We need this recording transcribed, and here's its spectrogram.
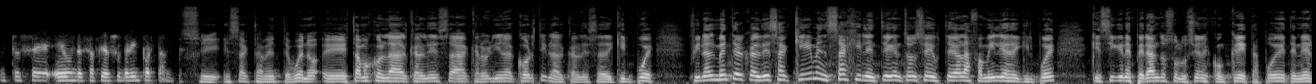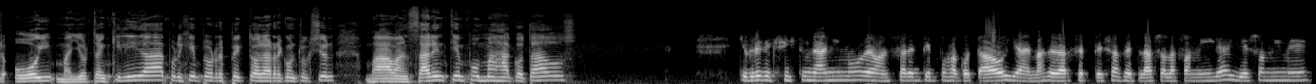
Entonces es un desafío súper importante. Sí, exactamente. Bueno, eh, estamos con la alcaldesa Carolina Corti, la alcaldesa de Quilpué. Finalmente, alcaldesa, ¿qué mensaje le entrega entonces usted a las familias de Quilpué que siguen esperando soluciones concretas? ¿Puede tener hoy mayor tranquilidad, por ejemplo, respecto a la reconstrucción? ¿Va a avanzar en tiempos más acotados? Yo creo que existe un ánimo de avanzar en tiempos acotados y además de dar certezas de plazo a la familia y eso a mí me,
